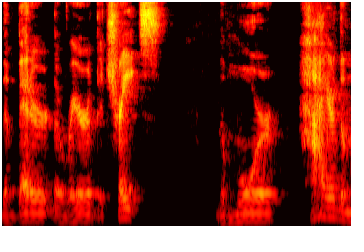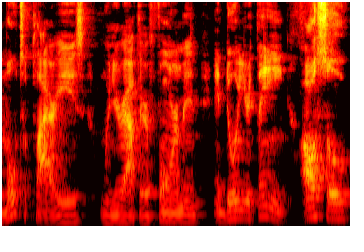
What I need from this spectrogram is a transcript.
The better, the rarer the traits, the more higher the multiplier is when you're out there farming and doing your thing. Also,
